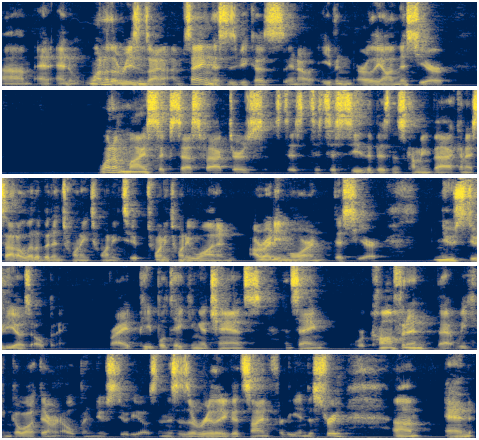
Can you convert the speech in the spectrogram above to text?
Um, and, and, one of the reasons I, am saying this is because, you know, even early on this year, one of my success factors is to, to, see the business coming back. And I saw it a little bit in 2022, 2021, and already more in this year, new studios opening, right? People taking a chance and saying, we're confident that we can go out there and open new studios. And this is a really good sign for the industry. Um, and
